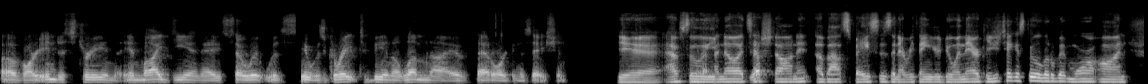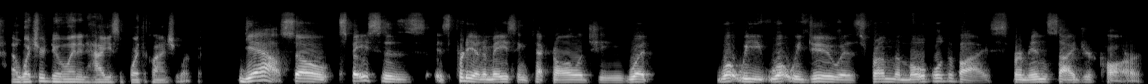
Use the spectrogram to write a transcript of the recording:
of our industry and in my DNA. So it was it was great to be an alumni of that organization. Yeah, absolutely. I know I touched yep. on it about spaces and everything you're doing there. Could you take us through a little bit more on uh, what you're doing and how you support the clients you work with? Yeah, so spaces is pretty an amazing technology. What what we what we do is from the mobile device from inside your car,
